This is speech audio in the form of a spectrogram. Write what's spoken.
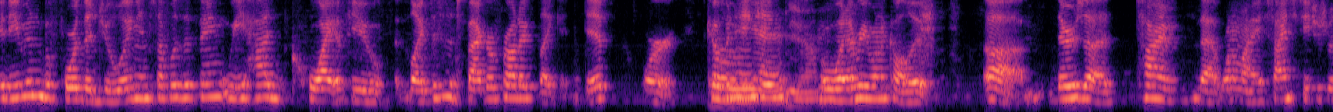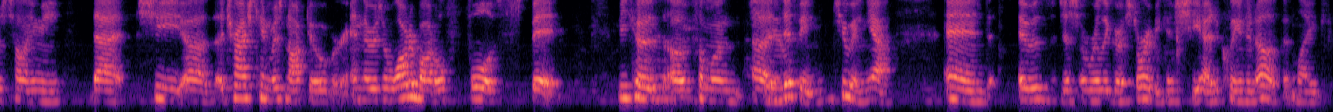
And even before the juuling and stuff was a thing, we had quite a few. Like this is a tobacco product, like dip or Copenhagen Oh, yes. Yeah. or whatever you want to call it. Um, there's a time that one of my science teachers was telling me that she uh, a trash can was knocked over and there was a water bottle full of spit because of someone uh, dipping, chewing, yeah. And it was just a really gross story because she had to clean it up and like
